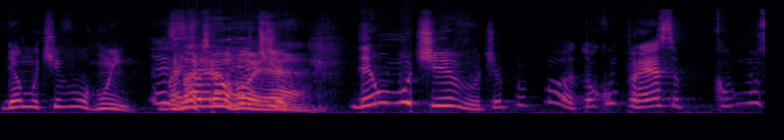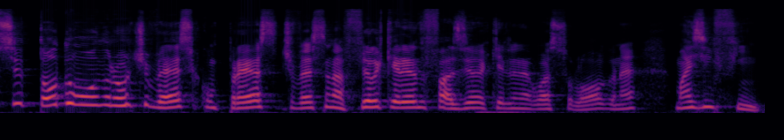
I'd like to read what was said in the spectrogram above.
Deu um motivo ruim. Exatamente. Mas ruim, é. Deu um motivo. Tipo, pô, eu tô com pressa. Como se todo mundo não tivesse com pressa, tivesse na fila querendo fazer aquele negócio logo, né? Mas enfim,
